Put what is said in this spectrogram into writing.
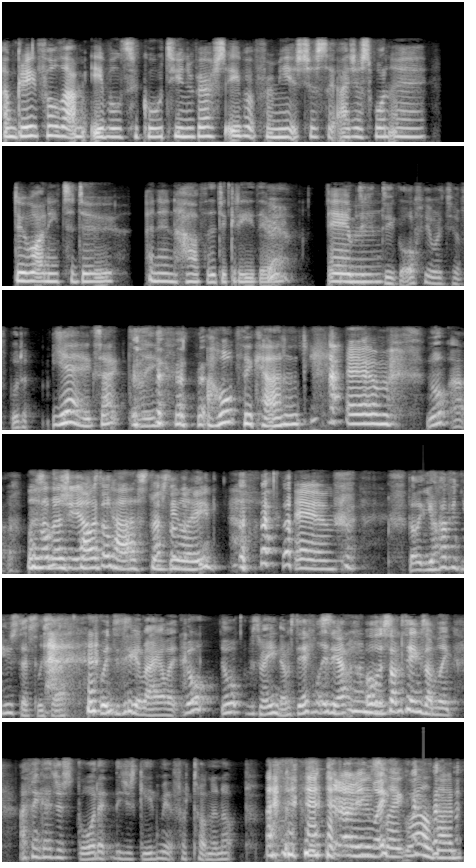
I'm grateful that I'm able to go to university, but for me, it's just like I just want to do what I need to do and then have the degree there. Can Um, take it off you once you've got it. yeah, exactly. I hope they can. Um, no, I, Listen to this you, podcast and be mine. um, They're like, you haven't used this, Lisa. Going to take it back. I'm like, no, no, it was mine. I was definitely there. Although sometimes I'm like, I think I just got it. They just gave me it for turning up. you know I mean? Like- like, well done.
